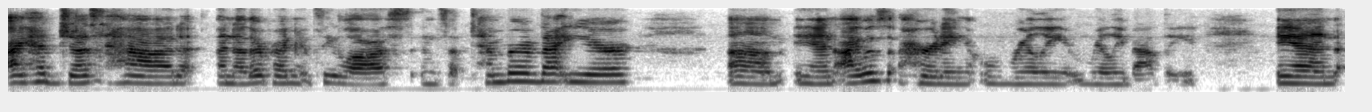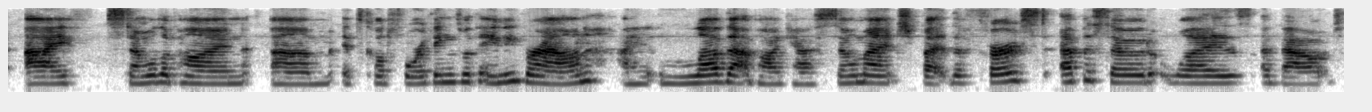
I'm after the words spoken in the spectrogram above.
I had just had another pregnancy loss in September of that year. Um, and I was hurting really, really badly. And I stumbled upon um, it's called Four Things with Amy Brown. I love that podcast so much. But the first episode was about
